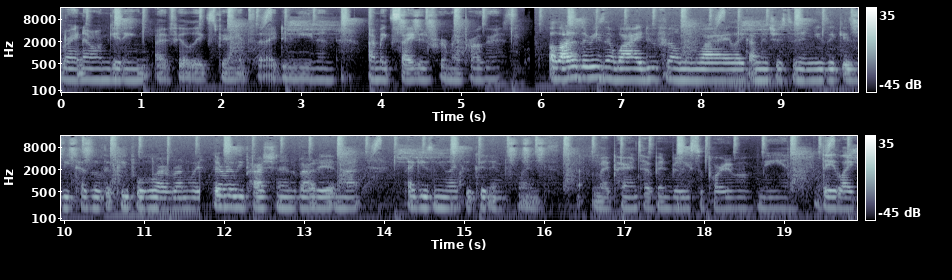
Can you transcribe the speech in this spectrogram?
right now I'm getting I feel the experience that I do need and I'm excited for my progress. A lot of the reason why I do film and why like I'm interested in music is because of the people who I run with. They're really passionate about it and that that gives me like a good influence. My parents have been really supportive of me and they like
